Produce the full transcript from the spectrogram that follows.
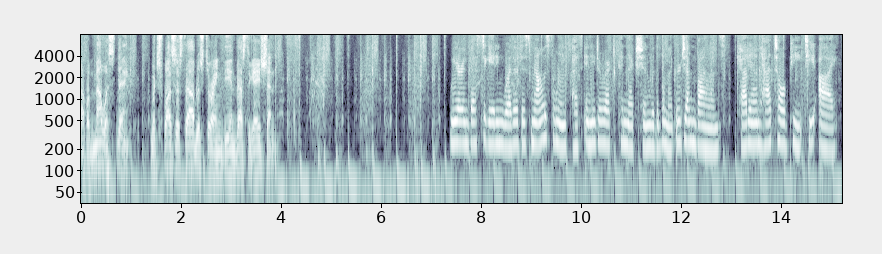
of a Maoist link, which was established during the investigation. We are investigating whether this Maoist link has any direct connection with the Bhima Koregaon violence, Kadam had told PTI.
